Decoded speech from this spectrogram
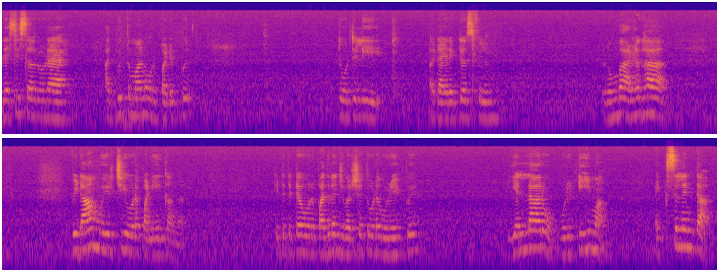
பிளெஸி சாரோட அற்புதமான ஒரு படைப்பு. டோட்டலி டைரக்டர்ஸ் ஃபிலிம் ரொம்ப அழகாக விடாமுயற்சியோட பண்ணியிருக்காங்க. கிட்டத்தட்ட ஒரு பதினஞ்சு வருஷத்தோட உழைப்பு. எல்லாரும் ஒரு டீமாக எக்ஸலண்ட்டாக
